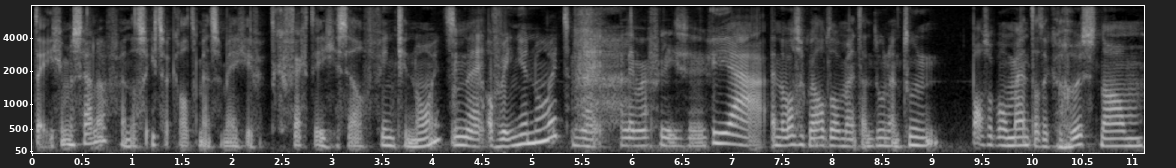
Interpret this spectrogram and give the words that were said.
tegen mezelf. En dat is iets wat ik altijd mensen meegeef. Het gevecht tegen jezelf vind je nooit. Nee. Of win je nooit. Nee, alleen maar verliezers. Ja, en dat was ik wel op dat moment aan het doen. En toen, pas op het moment dat ik rust nam,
